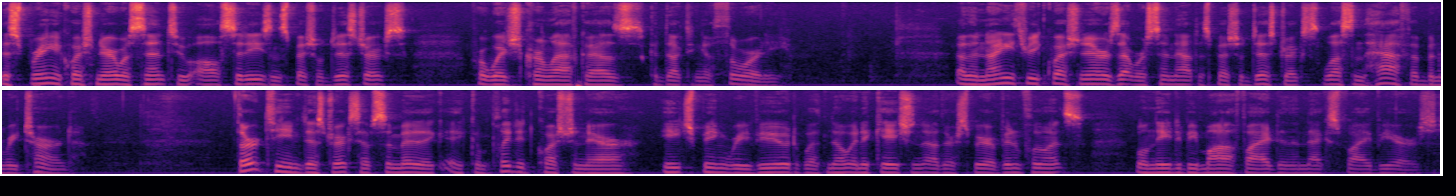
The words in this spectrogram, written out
This spring, a questionnaire was sent to all cities and special districts for which Kern LAFCO has conducting authority. Of the ninety-three questionnaires that were sent out to special districts, less than half have been returned. Thirteen districts have submitted a, a completed questionnaire, each being reviewed with no indication of their sphere of influence will need to be modified in the next five years.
